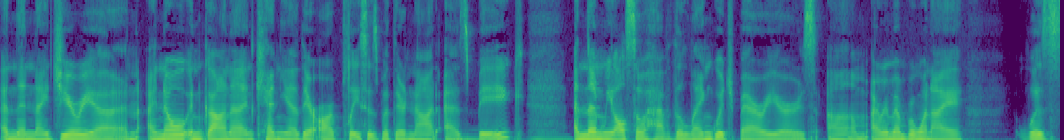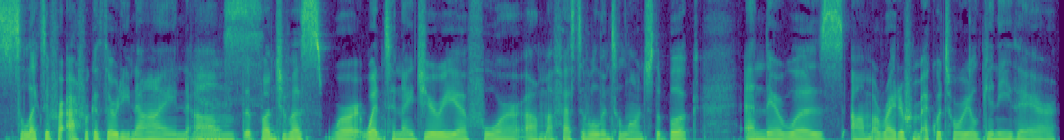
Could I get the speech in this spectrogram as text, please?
and then nigeria and i know in ghana and kenya there are places but they're not as big mm and then we also have the language barriers. Um, I remember when I was selected for Africa 39, um, yes. um, a bunch of us were went to Nigeria for um, a festival and to launch the book. And there was um, a writer from Equatorial Guinea there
